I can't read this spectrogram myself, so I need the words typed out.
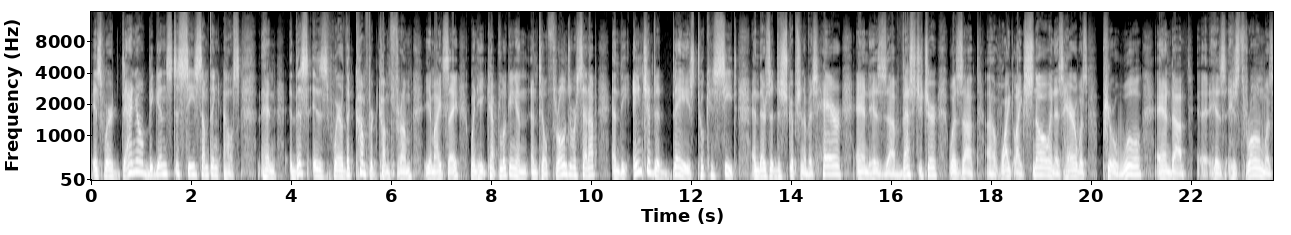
is where Daniel begins to see something else. And this is where the comfort comes from, you might say, when he kept looking and, until thrones were set up and the Ancient of Days took his seat. And there's a description of his hair and his uh, vestiture was uh, uh, white like snow, and his hair was pure wool, and uh, his his throne was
